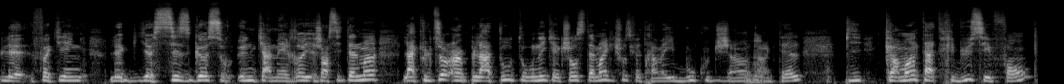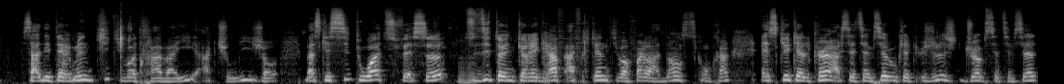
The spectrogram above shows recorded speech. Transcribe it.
le fucking. Il y a 6 gars sur une caméra. Genre, c'est tellement. La culture, un plateau tourné, quelque chose, c'est tellement quelque chose qui fait travailler beaucoup de gens en Mhm. tant que tel. Puis comment t'attribues ces fonds, ça détermine qui qui va travailler, actually. Genre. Parce que si toi, tu fais ça, tu dis, t'as une chorégraphe africaine qui va faire la danse, tu comprends? Est-ce que quelqu'un à 7e ciel ou quelqu'un. Je je drop 7e ciel,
